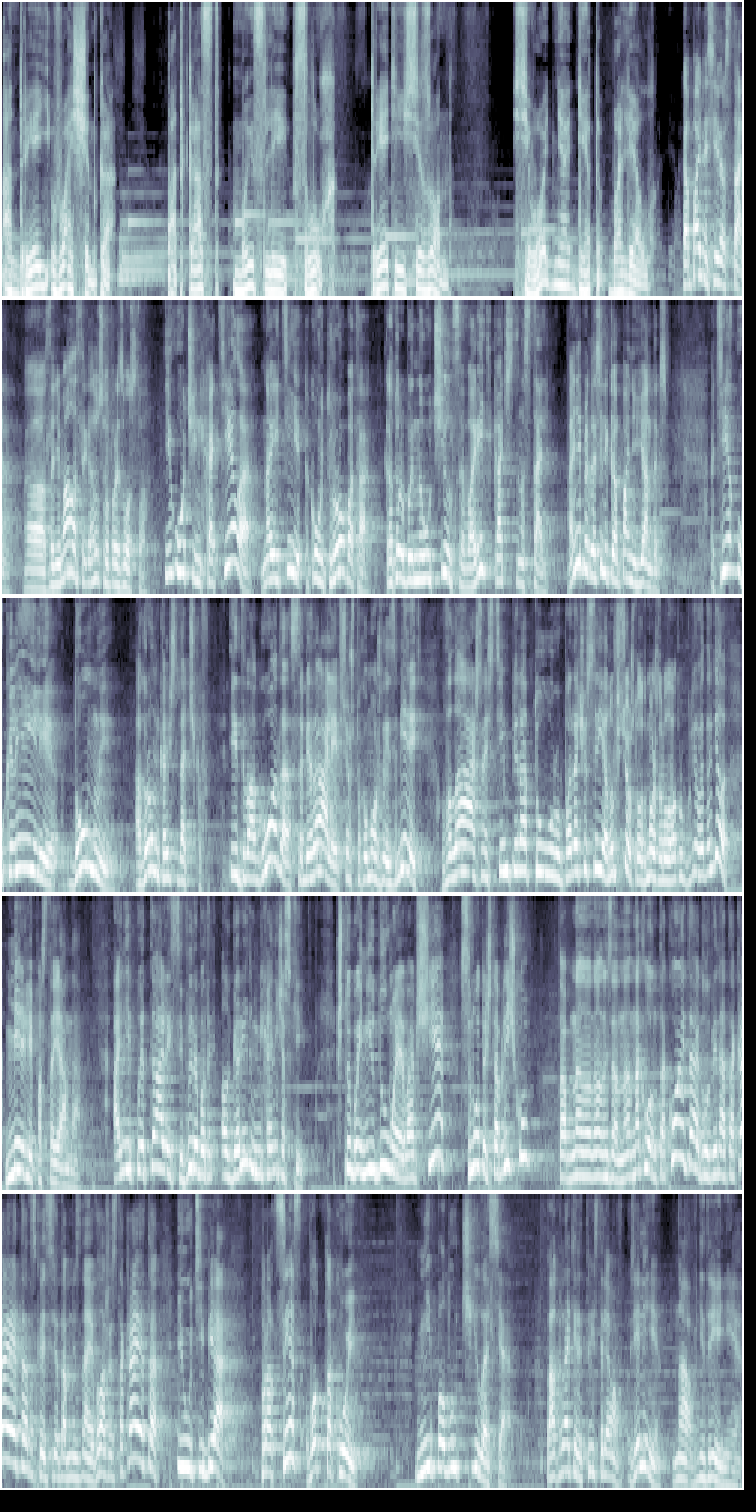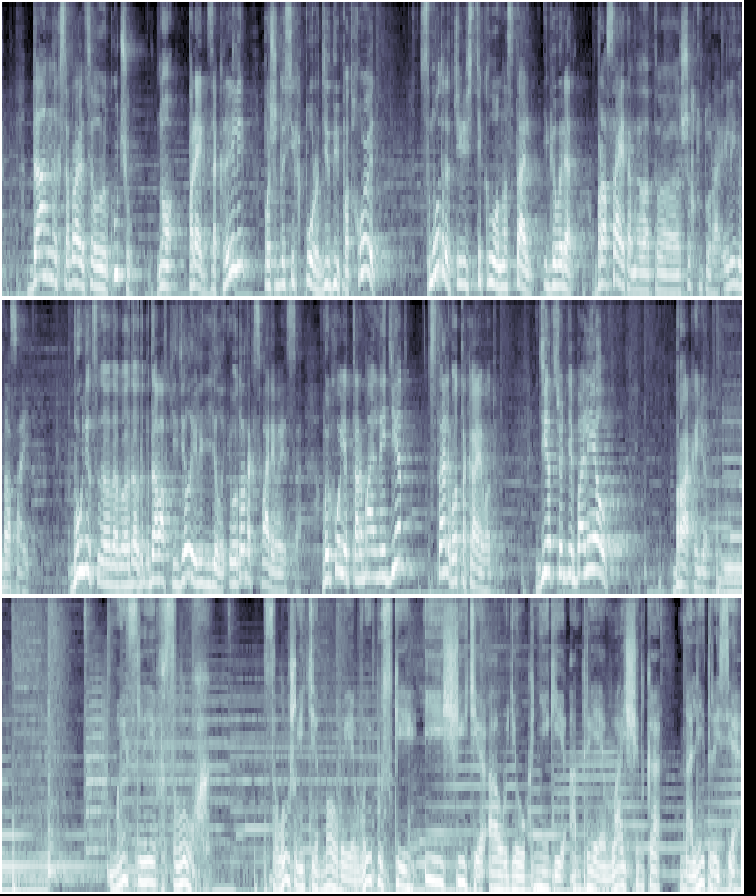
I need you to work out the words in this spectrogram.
Андрей Ващенко. Подкаст «Мысли вслух». Третий сезон. Сегодня дед болел. Компания «Северсталь» э, занималась реконструкцией производства и очень хотела найти какого-нибудь робота, который бы научился варить качественно сталь. Они пригласили компанию Яндекс. Те уклеили домны огромное количество датчиков. И два года собирали все, что только можно измерить, влажность, температуру, подачу сырья, ну все, что вот можно было вокруг этого дела, мерили постоянно. Они пытались выработать алгоритм механический, чтобы не думая вообще, смотришь табличку, там на, на, не знаю, на, наклон такой-то, глубина такая-то, так сказать, там, не знаю, влажность такая-то, и у тебя процесс вот такой. Не получилось. Потратили 300 лямов зелени на внедрение. Данных собрали целую кучу, но проект закрыли, потому что до сих пор деды подходят, смотрят через стекло на сталь и говорят, бросай там этот э, шихту или не бросай. Будет добавки делай или не делай. И вот это так сваривается. Выходит нормальный дед, сталь вот такая вот. Дед сегодня болел, брак идет. Мысли вслух. Слушайте новые выпуски и ищите аудиокниги Андрея Ващенко на Литресе.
